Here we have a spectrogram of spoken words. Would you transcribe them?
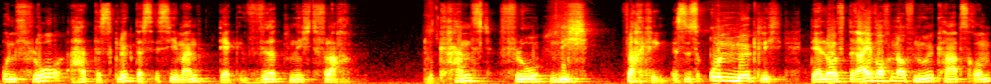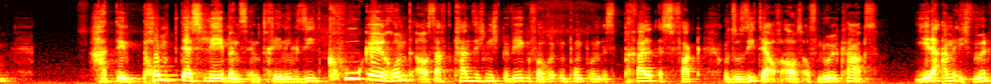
Und Flo hat das Glück, das ist jemand, der wird nicht flach. Du kannst Flo nicht flach kriegen. Es ist unmöglich. Der läuft drei Wochen auf Null Carbs rum, hat den Pump des Lebens im Training, sieht kugelrund aus, sagt, kann sich nicht bewegen vor Rückenpump und ist prall as fuck. Und so sieht er auch aus, auf Null Carbs. Jeder andere, ich würde,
